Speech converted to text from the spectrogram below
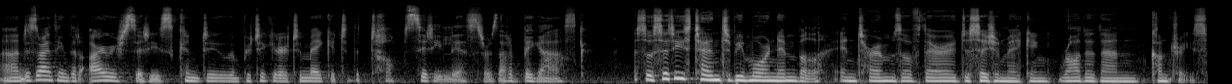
And is there anything that Irish cities can do in particular to make it to the top city list, or is that a big ask? So, cities tend to be more nimble in terms of their decision making rather than countries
